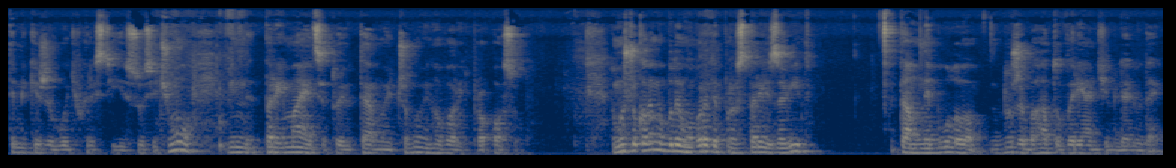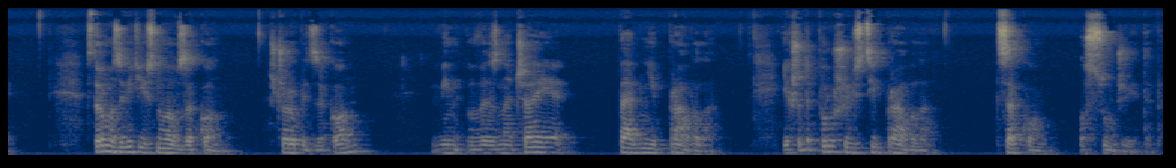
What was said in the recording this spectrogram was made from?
тим, які живуть в Христі Ісусі. Чому він переймається тою темою? Чому він говорить про осуд? Тому що коли ми будемо говорити про старий завіт, там не було дуже багато варіантів для людей. В Старому Завіті існував закон. Що робить закон? Він визначає певні правила. Якщо ти порушуєш ці правила, закон осуджує тебе.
